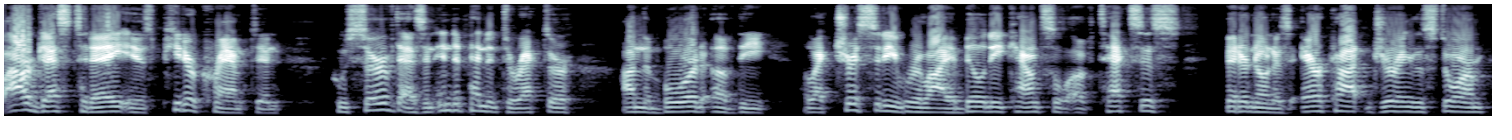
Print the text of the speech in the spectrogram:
our guest today is Peter Cramton, who served as an independent director on the board of the Electricity Reliability Council of Texas, better known as ERCOT, during the storm.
